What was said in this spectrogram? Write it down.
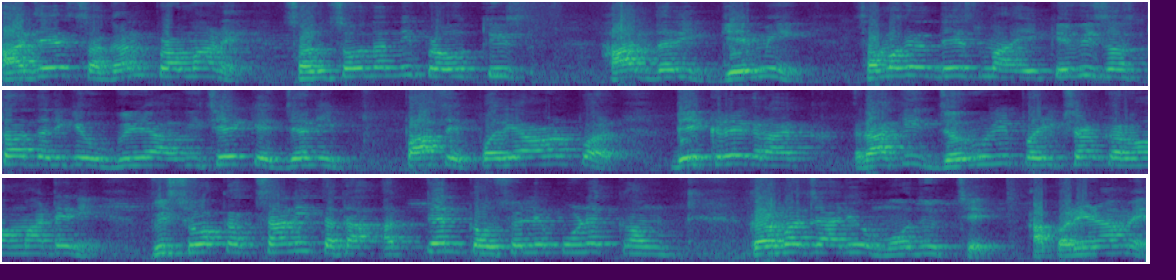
આજે સઘન પ્રમાણે સંશોધનની પ્રવૃત્તિ હાથ ધરી ગેમિંગ સમગ્ર દેશમાં એક એવી સંસ્થા તરીકે ઉભરી આવી છે કે જેની પાસે પર્યાવરણ પર દેખરેખ રાખ- જરૂરી પરીક્ષણ કરવા માટેની વિશ્વ કક્ષાની તથા અત્યંત કૌશલ્યપૂર્ણ કર્મચારીઓ મોજૂદ છે. આ પરિણામે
